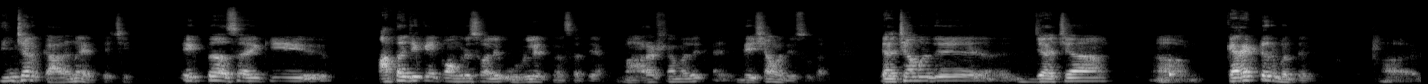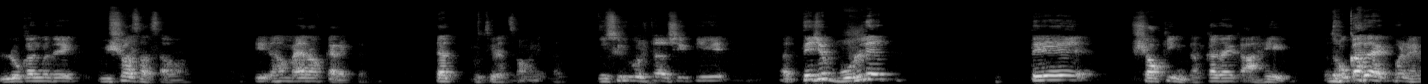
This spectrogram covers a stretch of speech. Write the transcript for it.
तीन चार कारण आहेत त्याची. एक तर असं आहे की आता जे काही काँग्रेसवाले उरलेत ना सध्या महाराष्ट्रामध्ये काय देशामध्ये सुद्धा त्याच्यामध्ये ज्याच्या कॅरेक्टरबद्दल लोकांमध्ये एक विश्वास असावा की हा मॅन ऑफ कॅरेक्टर. त्यात पृथ्वीराज चव्हाण येतात. दुसरी गोष्ट अशी की ते जे बोललेत ते शॉकिंग धक्कादायक आहे धोकादायक पण आहे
